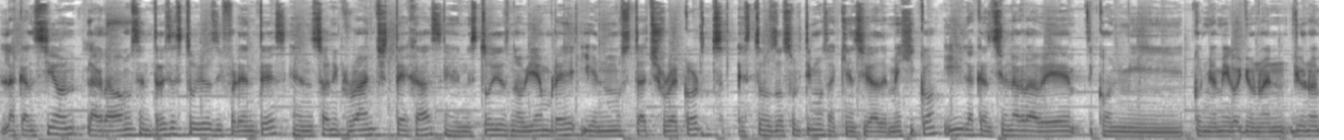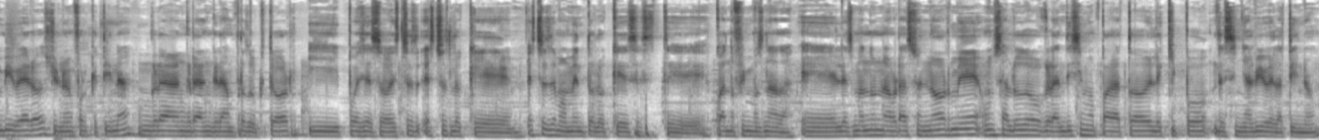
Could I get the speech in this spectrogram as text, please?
la canción la grabamos en tres estudios diferentes, en Sonic Ranch, Texas, en Estudios Noviembre y en Mustache Records, estos dos últimos aquí en Ciudad de México. Y la canción la grabé con mi, con mi amigo Juno en, Juno en Viveros, Juno en Forquetina, un gran, gran, gran productor. Y pues eso, esto es, esto es lo que, esto es de momento lo que es este, cuando fuimos nada. Eh, les mando un abrazo enorme, un saludo grandísimo para todo el equipo de Señal Vive Latino.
